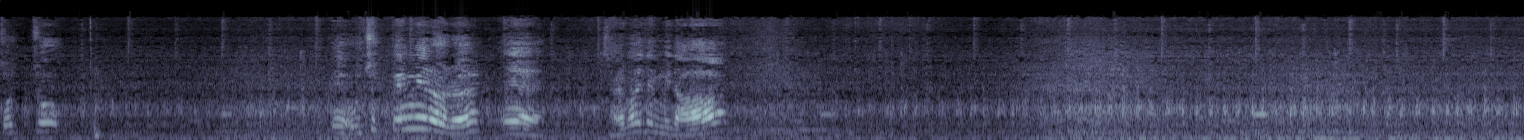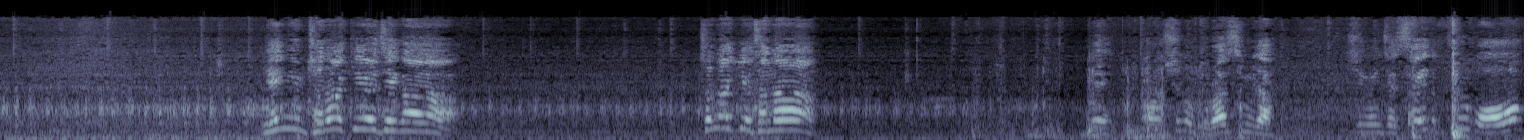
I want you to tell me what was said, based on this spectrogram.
저쪽 예, 우측 백미러를 예, 잘 봐야 됩니다. 예, 형님 전화할게요 제가 전화할게요 전화 네 어, 신호 들어왔습니다 지금 이제 사이드 풀고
